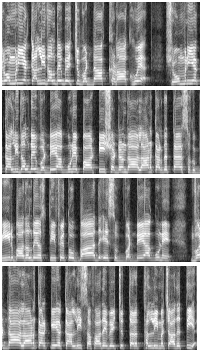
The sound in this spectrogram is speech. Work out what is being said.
ਸ਼੍ਰੋਮਣੀ ਅਕਾਲੀ ਦਲ ਦੇ ਵਿੱਚ ਵੱਡਾ ਖੜਾਕ ਹੋਇਆ ਸ਼੍ਰੋਮਣੀ ਅਕਾਲੀ ਦਲ ਦੇ ਵੱਡੇ ਆਗੂ ਨੇ ਪਾਰਟੀ ਛੱਡਣ ਦਾ ਐਲਾਨ ਕਰ ਦਿੱਤਾ ਹੈ। ਸੁਖਬੀਰ ਬਾਦਲ ਦੇ ਅਸਤੀਫੇ ਤੋਂ ਬਾਅਦ ਇਸ ਵੱਡੇ ਆਗੂ ਨੇ ਵੱਡਾ ਐਲਾਨ ਕਰਕੇ ਅਕਾਲੀ ਸਫਾ ਦੇ ਵਿੱਚ ਤਰਥੱਲੀ ਮਚਾ ਦਿੱਤੀ ਹੈ।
